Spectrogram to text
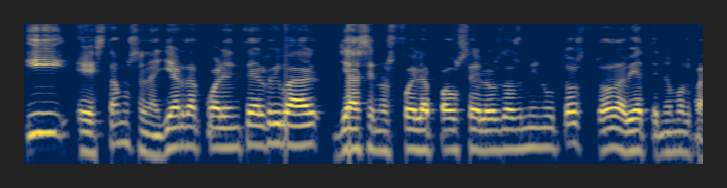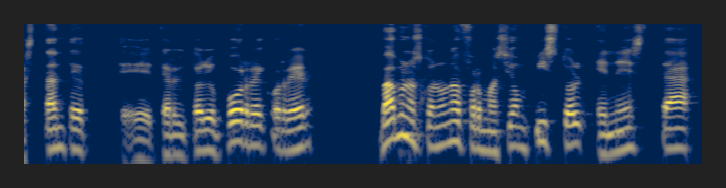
y estamos en la yarda 40 del rival, ya se nos fue la pausa de los dos minutos, todavía tenemos bastante eh, territorio por recorrer. Vámonos con una formación pistol en, esta,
